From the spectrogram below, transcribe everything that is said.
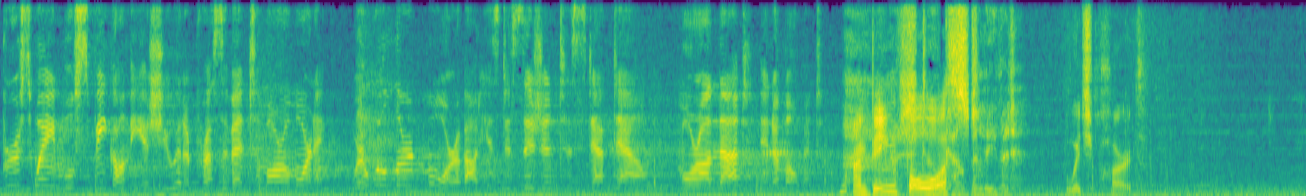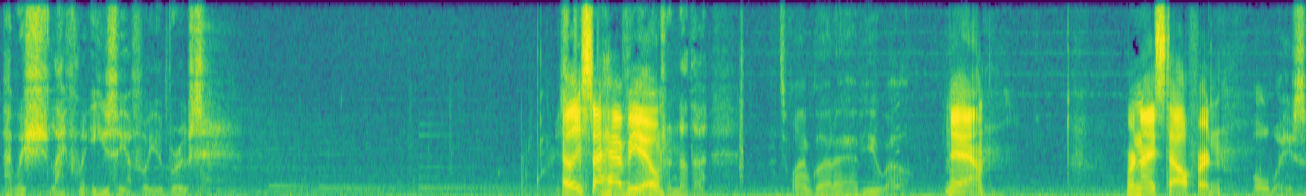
Bruce Wayne will speak on the issue at a press event tomorrow morning, where we'll learn more about his decision to step down. More on that in a moment. I'm being forced. Can't believe it. Which part? I wish life were easier for you, Bruce. At least I have you. Another. That's why I'm glad I have you, Al. Yeah. We're nice to Alfred. Always.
